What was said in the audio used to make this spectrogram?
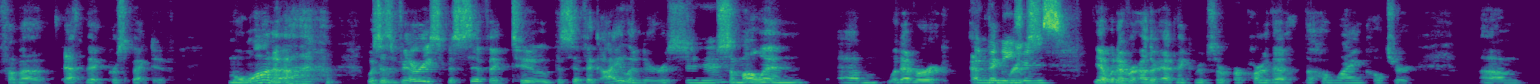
from a ethnic perspective. Moana, which is very specific to Pacific Islanders, Mhm. Samoan, um, whatever ethnic groups yeah, whatever other ethnic groups are, are part of the, the Hawaiian culture, um,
